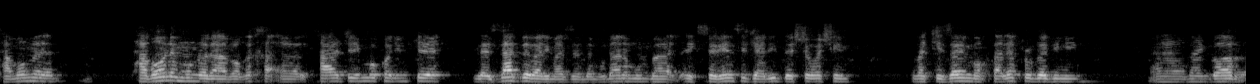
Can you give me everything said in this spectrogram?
تمام توانمون رو در واقع خرج این بکنیم که لذت ببریم از زنده بودنمون و experience جدید داشته باشیم و چیزهای مختلف رو ببینیم. و انگار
